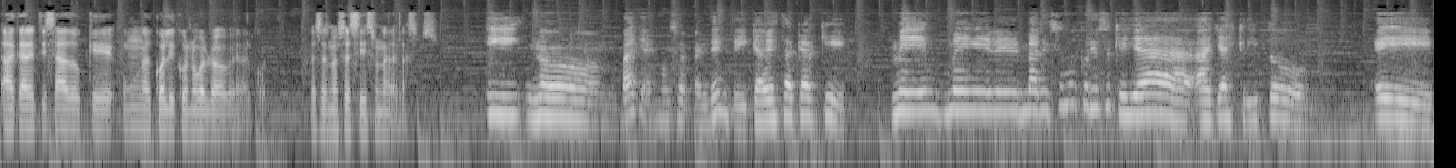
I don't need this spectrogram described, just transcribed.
ha garantizado que un alcohólico no vuelve a beber alcohol. Entonces no sé si es una de las dos. Y no, vaya, es muy sorprendente. Y cabe destacar que me, me pareció muy curioso que ella haya escrito. eh,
